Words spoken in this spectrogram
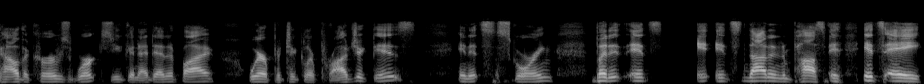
how the curves work so you can identify where a particular project is in its scoring but it, it's it, it's not an impossible it, it's a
